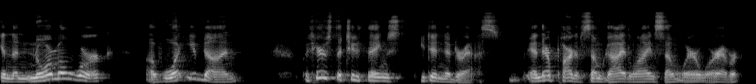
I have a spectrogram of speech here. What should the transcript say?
in the normal work of what you've done, but here's the two things you didn't address. And they're part of some guideline somewhere, wherever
